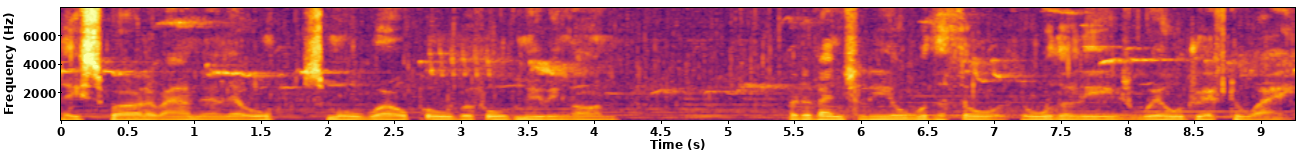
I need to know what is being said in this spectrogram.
They swirl around in a little small whirlpool before moving on. But eventually, all the thoughts, all the leaves will drift away.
